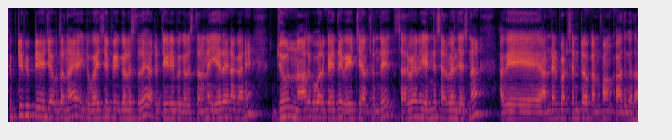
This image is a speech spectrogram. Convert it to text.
ఫిఫ్టీ ఫిఫ్టీ చెబుతున్నాయి. ఇటు వైసీపీ గెలుస్తుంది అటు టీడీపీ గెలుస్తుందని. ఏదైనా కానీ జూన్ నాలుగు వరకు అయితే వెయిట్ చేయాల్సి ఉంది. సర్వేలు ఎన్ని సర్వేలు చేసినా అవి హండ్రెడ్ పర్సెంట్ కన్ఫామ్ కాదు కదా.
